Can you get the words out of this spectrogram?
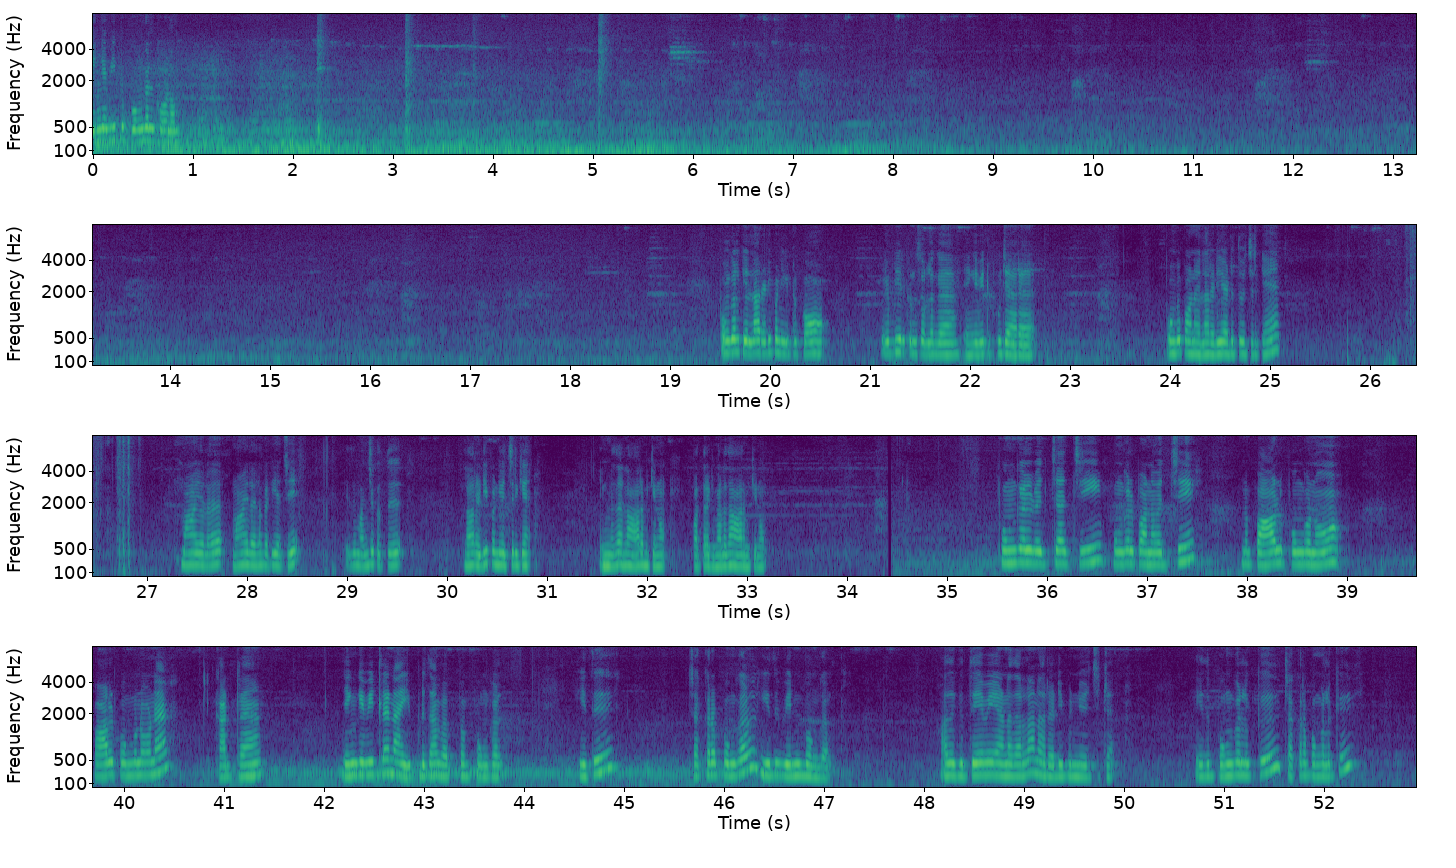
எங்கள் வீட்டு பொங்கல் கோலம். பொங்கலுக்கு எல்லாம் ரெடி பண்ணிகிட்டு இருக்கோம் எப்படி இருக்குன்னு சொல்லுங்கள் எங்கள் வீட்டு பூஜாரை. பொங்கல் பானை எல்லாம் ரெடியாக எடுத்து வச்சுருக்கேன். மாயிலை மாயிலெல்லாம் கட்டியாச்சு. இது மஞ்சள் கொத்து எல்லாம் ரெடி பண்ணி வச்சுருக்கேன். இனிமேல் தான் நான் ஆரம்பிக்கணும். பத்தரைக்கு மேலே தான் ஆரம்பிக்கணும். பொங்கல் வச்சாச்சு. பொங்கல் பானை வச்சு இன்னும் பால் பொங்கணும். பால் பொங்கினோன்னே காட்டுறேன். எங்கள் வீட்டில் நான் இப்படி தான் வைப்பேன் பொங்கல். இது சக்கரை பொங்கல் இது வெண்பொங்கல் அதுக்கு தேவையானதெல்லாம் நான் ரெடி பண்ணி வச்சுட்டேன். இது பொங்கலுக்கு சக்கரை பொங்கலுக்கு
